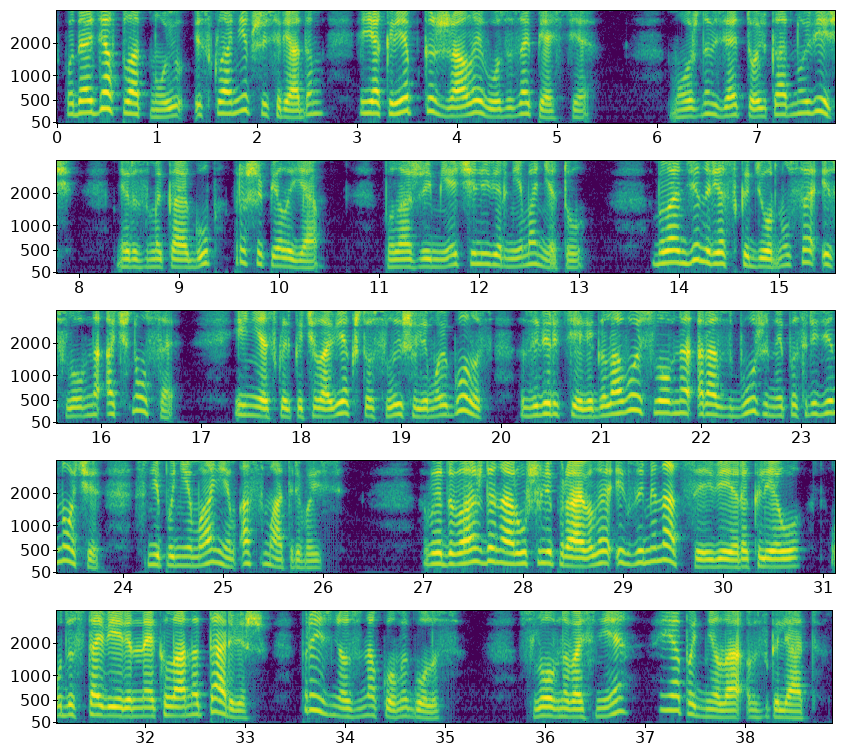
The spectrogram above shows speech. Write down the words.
Подойдя вплотную и склонившись рядом, я крепко сжала его за запястье. «Можно взять только одну вещь», — не размыкая губ, прошипела я. «Положи меч или верни монету». Блондин резко дернулся и словно очнулся, и несколько человек, что слышали мой голос, завертели головой, словно разбуженные посреди ночи, с непониманием осматриваясь. «Вы дважды нарушили правила экзаменации, Веера Клео», удостоверенная клана Тарвиш», — произнес знакомый голос. Словно во сне я подняла взгляд.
